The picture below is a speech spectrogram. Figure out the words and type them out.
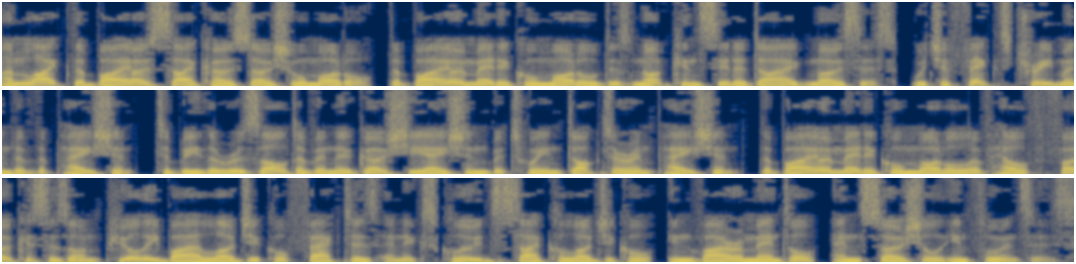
Unlike the biopsychosocial model, the biomedical model does not consider diagnosis, which affects treatment of the patient, to be the result of a negotiation between doctor and patient. The biomedical model of health focuses on purely biological factors and excludes psychological, environmental, and social influences.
